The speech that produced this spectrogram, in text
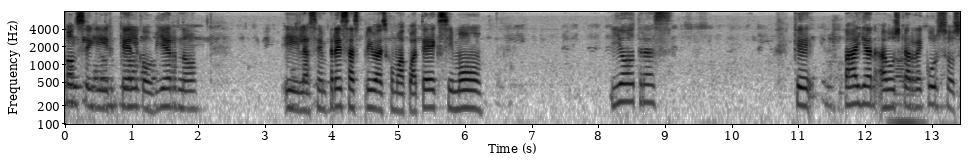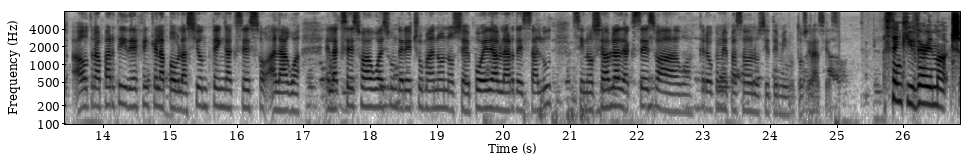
conseguir que el gobierno y las empresas privadas como Aquatec, Simo, y otras que vayan a buscar recursos a otra parte y dejen que la población tenga acceso al agua. El acceso a agua es un derecho humano, no se puede hablar de salud si no se habla de acceso a agua. Creo que me he pasado los siete minutos. Gracias. Thank you very much.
